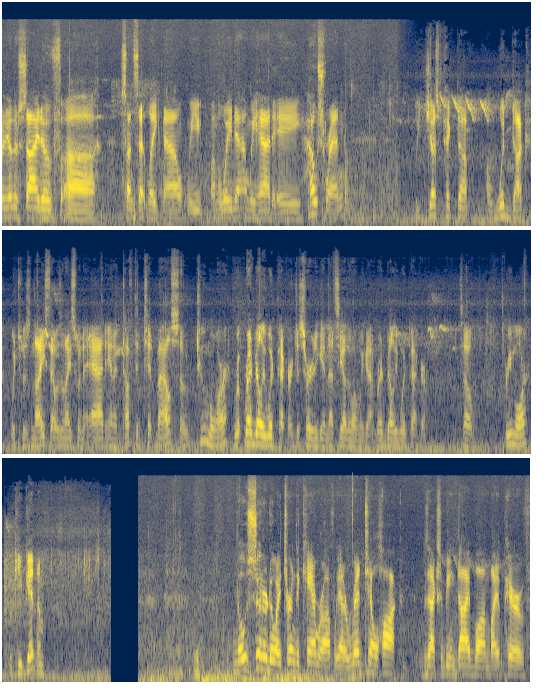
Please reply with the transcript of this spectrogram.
on the other side of uh, Sunset Lake now. We On the way down, we had a house wren. We just picked up a wood duck, which was nice. That was a nice one to add, and a tufted titmouse, so two more. R red-belly woodpecker, just heard it again. That's the other one we got, red-belly woodpecker. So three more. We keep getting them. No sooner do I turn the camera off, we had a red-tailed hawk it was actually being dive bombed by a pair of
